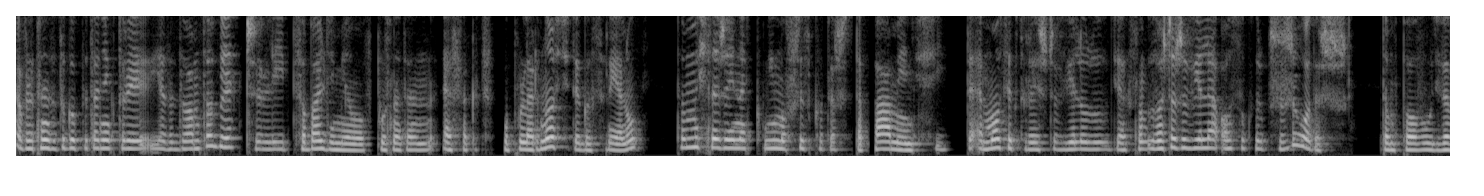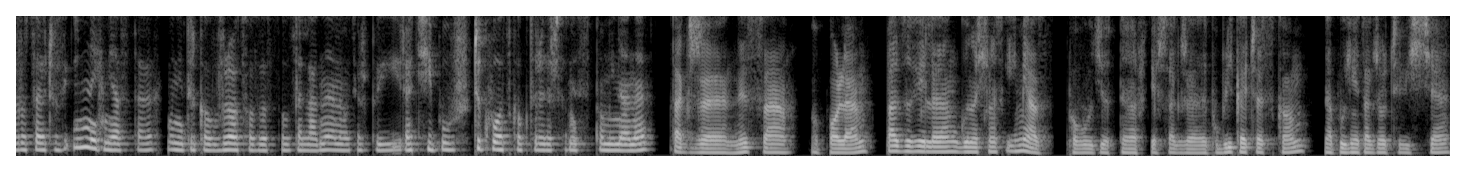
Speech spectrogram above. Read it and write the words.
A wracając do tego pytania, które ja zadałam Tobie, czyli co bardziej miało wpływ na ten efekt popularności tego serialu, to myślę, że jednak mimo wszystko też ta pamięć i te emocje, które jeszcze w wielu ludziach są, zwłaszcza, że wiele osób, które przeżyło też tą powódź we Wrocławiu czy w innych miastach, bo nie tylko Wrocław został zalany, ale chociażby i Racibórz czy Kłodzko, które też tam jest wspominane. Także Nysa, Opole, bardzo wiele górnośląskich miast. Powódź dotknęła przecież także Republikę Czeską, a później także oczywiście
